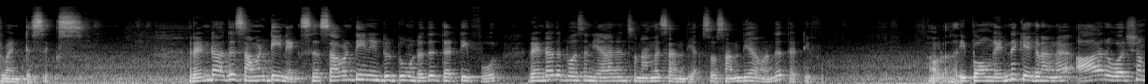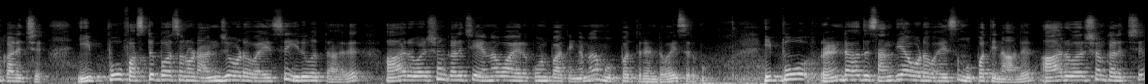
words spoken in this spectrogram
டுவெண்ட்டி சிக்ஸ் ரெண்டாவது செவன்டீன் எக்ஸ் செவன்டீன் இன்ட்டு டூன்றது தேர்ட்டி ஃபோர் ரெண்டாவது பர்சன் யாருன்னு சொன்னாங்க? சந்தியா. ஸோ சந்தியா வந்து தேர்ட்டி ஃபோர் அவ்வளோதான் இப்போ அவங்க என்ன கேட்குறாங்க ஆறு வருஷம் கழிச்சு. இப்போது ஃபஸ்ட்டு பர்சனோட அஞ்சோட வயசு இருபத்தாறு. ஆறு வருஷம் கழிச்சு என்னவா இருக்கும்னு பார்த்தீங்கன்னா முப்பத்தி ரெண்டு வயசு இருக்கும். இப்போது ரெண்டாவது சந்தியாவோட வயசு முப்பத்தி நாலு ஆறு வருஷம் கழிச்சு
